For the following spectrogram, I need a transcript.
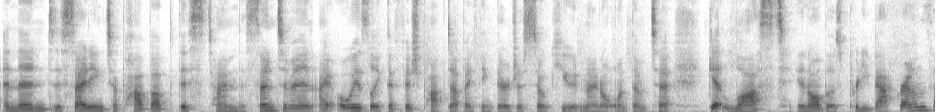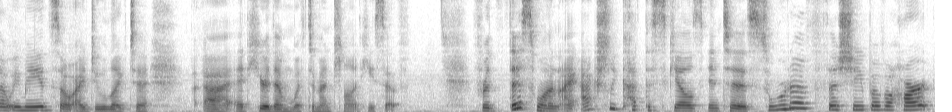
and then deciding to pop up this time the sentiment. I always like the fish popped up. I think they're just so cute and I don't want them to get lost in all those pretty backgrounds that we made. So I do like to uh, adhere them with dimensional adhesive. For this one, I actually cut the scales into sort of the shape of a heart.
